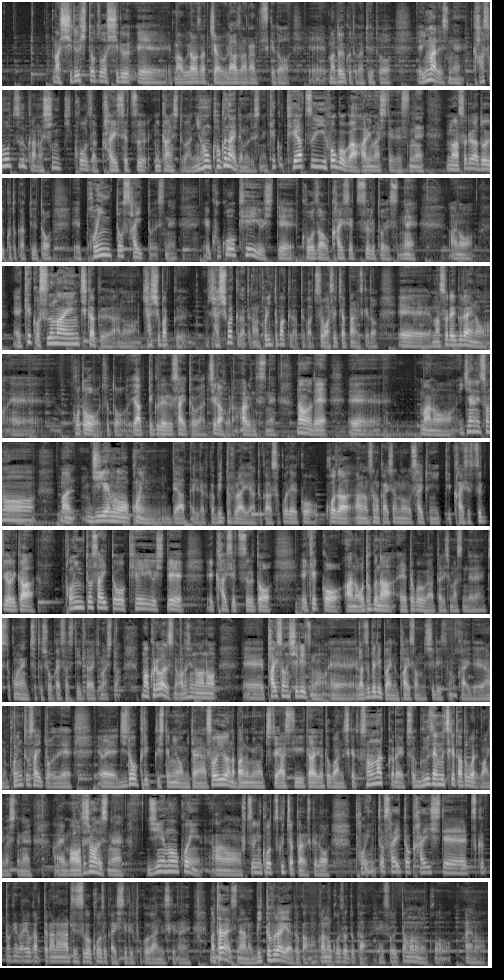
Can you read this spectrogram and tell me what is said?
まあ、知る人ぞ知る、えーまあ、裏技っちゃ裏技なんですけど、えーまあ、どういうことかというと今ですね仮想通貨の新規口座開設に関しては日本国内でもですね結構手厚い保護がありましてですねまあそれはどういうことかというと、えー、ポイントサイトですね、えー、ここを経由して口座を開設するとですねあのえ、結構数万円近くあのキャッシュバックキャッシュバックだったかなポイントバックだったかちょっと忘れちゃったんですけど、えー、まあ、それぐらいの、えことをちょっとやってくれるサイトがちらほらあるんですね。なので、えまあ、あのいきなりその、まあ、GMO コインであったりだとかビットフライヤーとかそこでこう口座あのその会社のサイトに行って解説するっていうよりかポイントサイトを経由して解説すると結構あのお得なところがあったりしますんでねちょっとこの辺ちょっと紹介させていただきましたまあこれはですね私のあのえー、Python シリーズの、えー、ラズベリーパイの Python のシリーズの回であのポイントサイトで、えー、自動クリックしてみようみたいなそういうような番組もちょっとやらせていただいたところなんですけどその中でちょっと偶然見つけたとこでもありましてね、はい。まあ、私もですね GMO コインあの普通にこう作っちゃったんですけどポイントサイト介して作っとけばよかったかなってすごい後悔してるとこがあるんですけどね、まあ、ただですねあのビットフライヤーとか他の講座とか、えそういったものもこうあの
